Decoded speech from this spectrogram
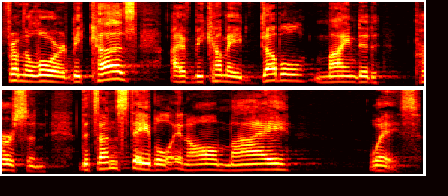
from the Lord because I have become a double minded person that's unstable in all my ways.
